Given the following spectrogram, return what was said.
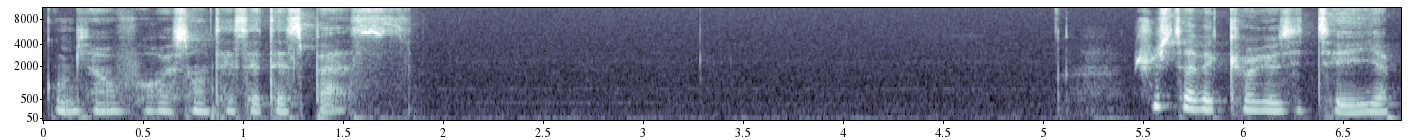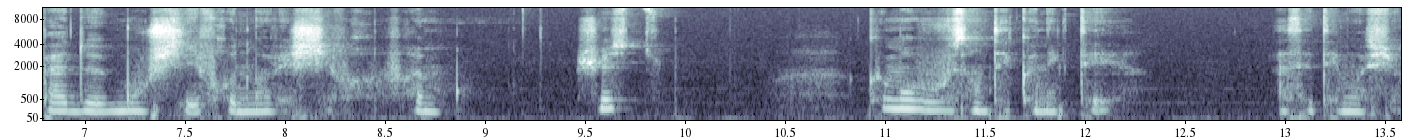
combien vous ressentez cet espace? Juste avec curiosité, il n'y a pas de bon chiffre ou de mauvais chiffre, vraiment. Juste comment vous vous sentez connecté à cette émotion?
